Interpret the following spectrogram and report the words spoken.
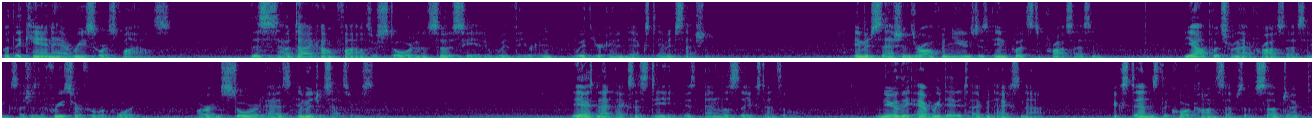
but they can have resource files. This is how DICOM files are stored and associated with your, in, with your indexed image session. Image sessions are often used as inputs to processing. The outputs from that processing, such as a FreeSurfer report, are stored as image assessors. The XNAT XSD is endlessly extensible. Nearly every data type in XNAT extends the core concepts of a subject,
